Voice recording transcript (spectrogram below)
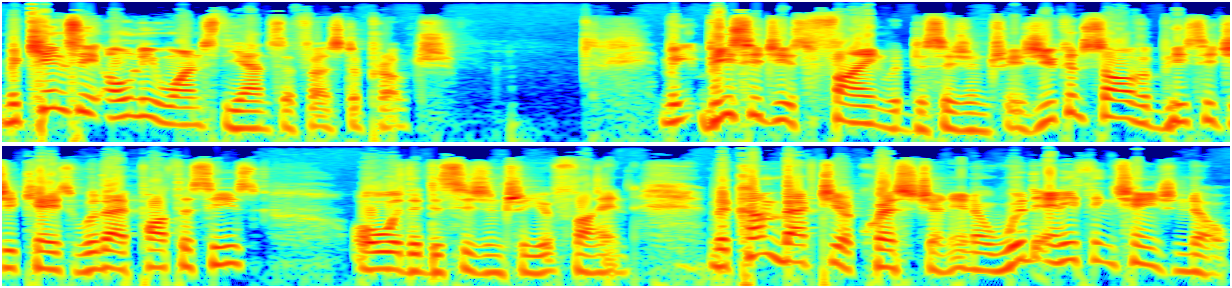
McKinsey only wants the answer first approach. BCG is fine with decision trees. You can solve a BCG case with hypotheses or with a decision tree you're fine. Now come back to your question, you know, would anything change? No.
